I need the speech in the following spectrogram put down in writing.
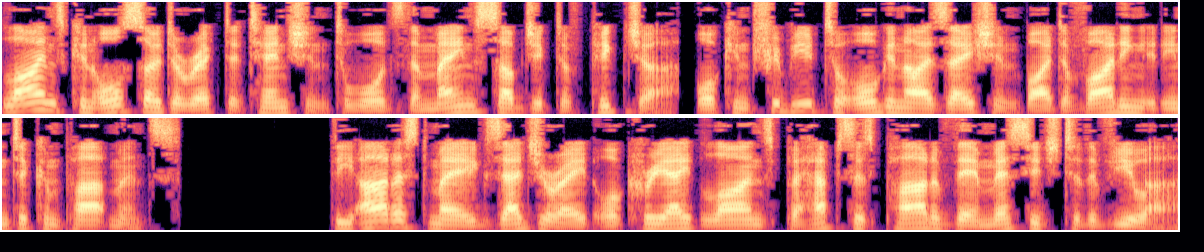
Lines can also direct attention towards the main subject of picture, or contribute to organization by dividing it into compartments. The artist may exaggerate or create lines perhaps as part of their message to the viewer.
